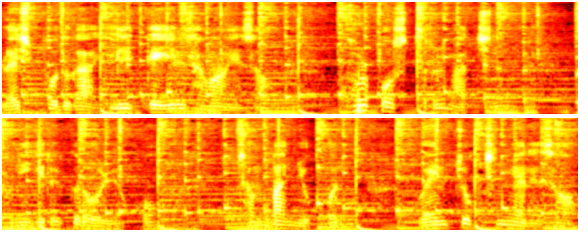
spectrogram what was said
레시포드가 1대1 상황에서 콜포스트를 맞추는 분위기를 끌어올렸고 전반 6분 왼쪽 측면에서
